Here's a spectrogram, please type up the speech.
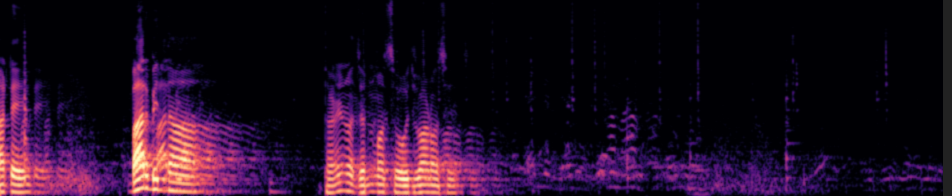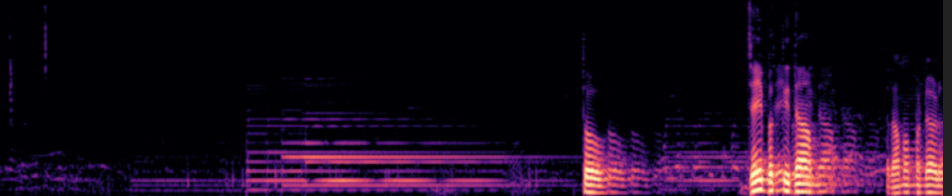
માટે બાર ધણીનો જન્મોત્સવ ઉજવાણો છે. તો જય ભક્તિધામ રામા મંડળ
